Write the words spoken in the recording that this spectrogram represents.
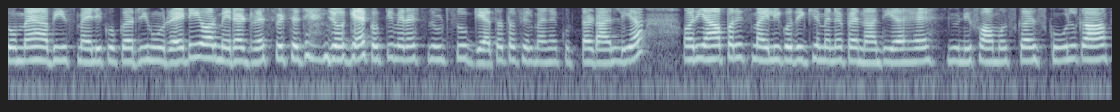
तो मैं अभी स्माइली को कर रही हूँ रेडी और मेरा ड्रेस फिर से चेंज हो गया क्योंकि मेरा सूट सूख गया था तो फिर मैंने कुर्ता डाल लिया। और यहाँ पर स्माइली को देखिए मैंने पहना दिया है यूनिफॉर्म उसका स्कूल का।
